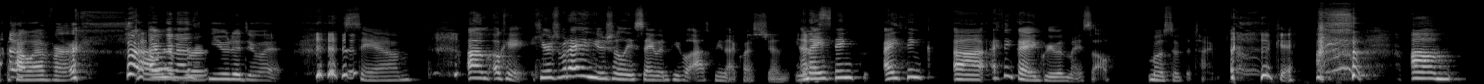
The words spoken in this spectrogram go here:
However, I'm gonna ask you to do it. Sam. Um, okay, here's what I usually say when people ask me that question. And I think I think uh I think I agree with myself most of the time. okay um,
